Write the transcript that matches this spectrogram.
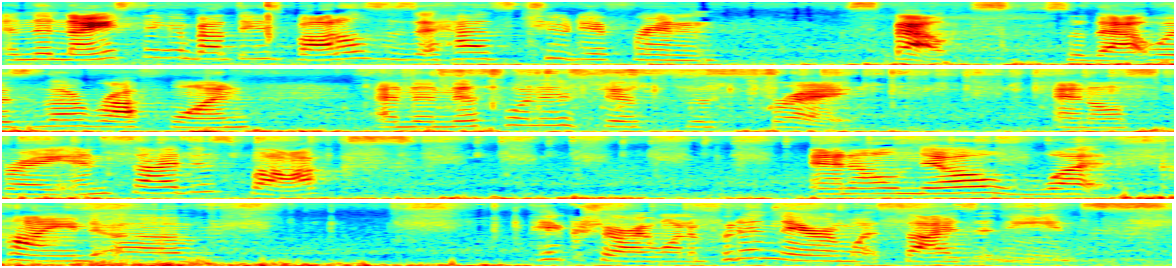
And the nice thing about these bottles is it has two different spouts. So that was the rough one. And then this one is just the spray and I'll spray inside this box and I'll know what kind of picture I want to put in there and what size it needs.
